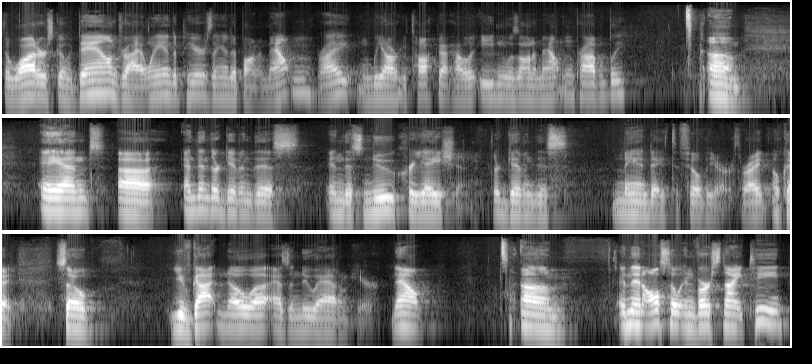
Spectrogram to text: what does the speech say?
the waters go down, dry land appears, they end up on a mountain, right? And we already talked about how Eden was on a mountain, probably. Um, and, uh, and then they're given this, in this new creation, they're given this mandate to fill the earth, right? Okay, so you've got Noah as a new Adam here. Now, um, and then also in verse 19,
